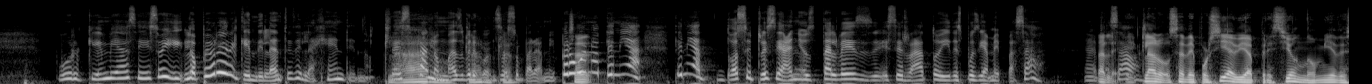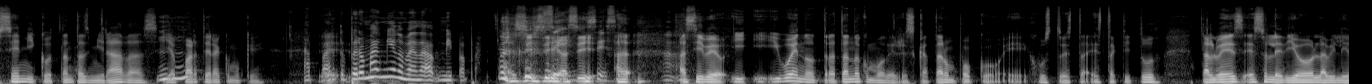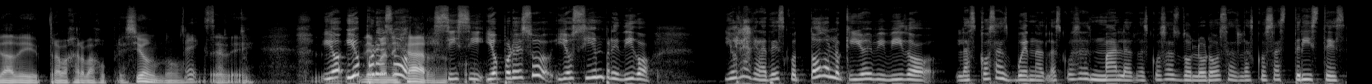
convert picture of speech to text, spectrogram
¿Por qué me hace eso? Y lo peor era que en delante de la gente, ¿no? eso era lo más vergonzoso para mí. Pero bueno, tenía, tenía 12, 13 años, tal vez ese rato, y después ya me pasaba. Claro, o sea, de por sí había presión, ¿no? Miedo escénico, tantas miradas, y aparte era como que Aparte, eh, pero más miedo me da mi papá. Sí, sí, así, así veo. Y, bueno, tratando como de rescatar un poco eh, justo esta, esta actitud, tal vez eso le dio la habilidad de trabajar bajo presión, ¿no? De, yo, por manejar. eso, sí, sí, yo por eso, yo siempre digo, yo le agradezco todo lo que yo he vivido, las cosas buenas, las cosas malas, las cosas dolorosas, las cosas tristes.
